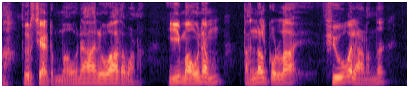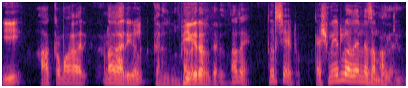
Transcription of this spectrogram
ആ തീർച്ചയായിട്ടും. മൗനാനുവാദമാണ്. ഈ മൗനം തങ്ങൾക്കുള്ള ഫ്യൂവലാണെന്ന് ഈ ആക്രമണകാരികൾ കരുതുന്നു ഭീകരർ കരുതുന്നു. അതെ തീർച്ചയായിട്ടും. കശ്മീരിലും അത് തന്നെ സംഭവിക്കുന്നു.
